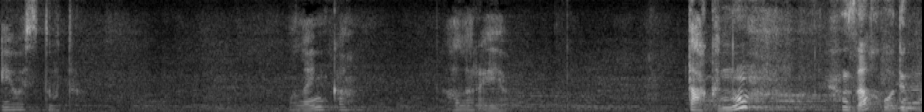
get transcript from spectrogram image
І ось тут маленька галерея. Так, ну, заходимо.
